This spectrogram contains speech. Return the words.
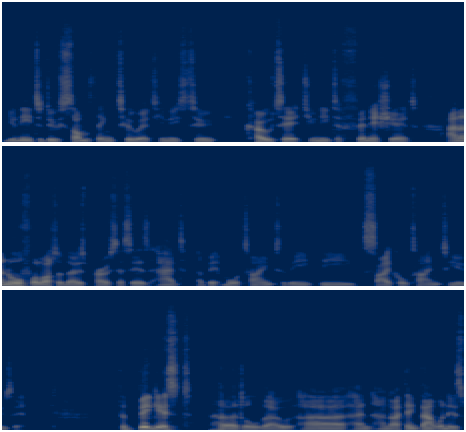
you need to do something to it. You need to coat it, you need to finish it, and an awful lot of those processes add a bit more time to the the cycle time to use it. The biggest hurdle, though, uh, and and I think that one is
